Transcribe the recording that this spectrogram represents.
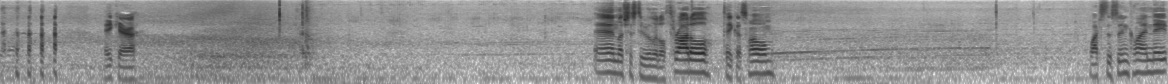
Hey, Kara. And let's just do a little throttle, take us home. Watch this incline, Nate.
